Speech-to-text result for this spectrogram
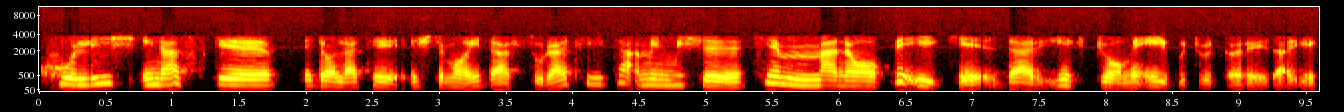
کلیش این است که عدالت اجتماعی در صورتی تأمین میشه که منابعی که در یک جامعه وجود داره در یک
